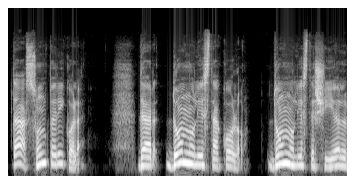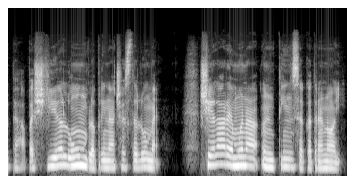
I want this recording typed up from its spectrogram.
Da, sunt pericole. Dar Domnul este acolo. Domnul este și El pe apă și El umblă prin această lume. Și El are mâna întinsă către noi.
